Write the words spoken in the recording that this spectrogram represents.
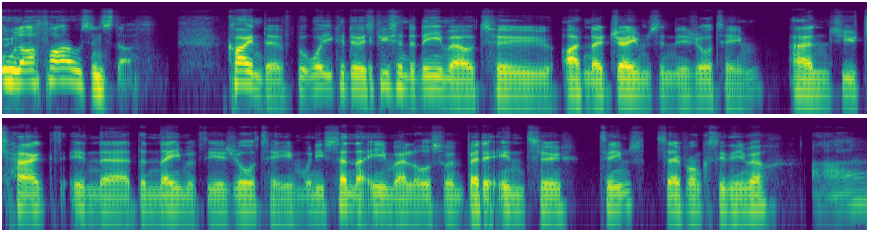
all our files and stuff. kind of, but what you can do is if you send an email to, I don't know, James in the Azure team, and you tagged in there the name of the Azure team, when you send that email, also embed it into Teams so everyone can see the email. Ah.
